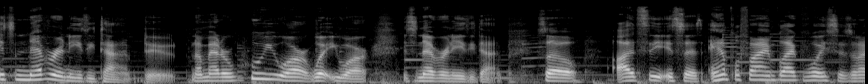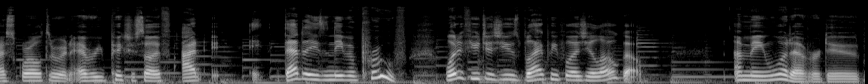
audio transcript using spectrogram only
it's never an easy time, dude. No matter who you are, what you are, it's never an easy time. So I see it says amplifying black voices, and I scroll through in every picture. So if I that isn't even proof. What if you just use black people as your logo? I mean, whatever, dude.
